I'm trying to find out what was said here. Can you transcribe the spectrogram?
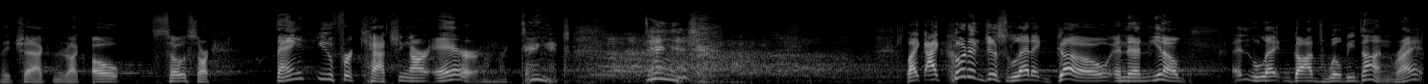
They checked and they're like, Oh, so sorry. Thank you for catching our air. I'm like, Dang it. Dang it. Like, I could have just let it go and then, you know, and let God's will be done, right?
